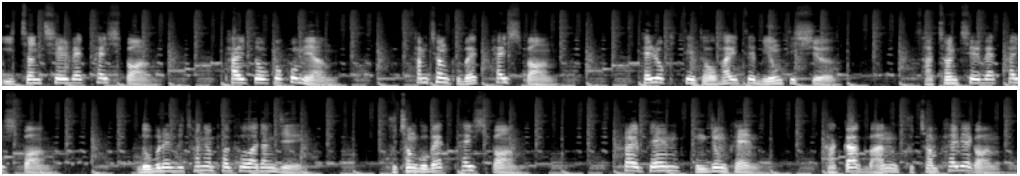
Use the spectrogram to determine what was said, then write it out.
2,780원. 팔도 꼬꼬면 3,980원. 헬로키티 더 화이트 미용 티슈 4,780원. 노브랜드 천연 퍼프 화장지 9,980원. 프라이팬 궁중팬 각각 19,800원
